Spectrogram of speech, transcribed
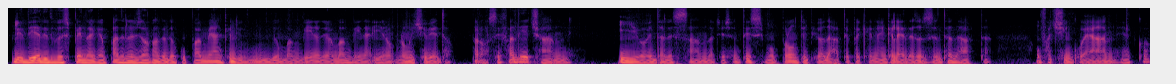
L'idea di dover spendere gran parte delle giornate ad occuparmi anche di un, di un bambino, di una bambina, io non, non mi ci vedo. Però se fa dieci anni io ed Alessandra ci sentissimo pronti più adatti, perché neanche lei adesso si sente adatta, o fa cinque anni, ecco,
